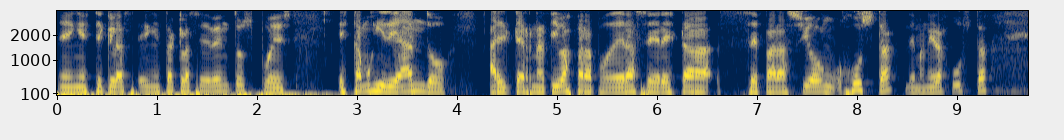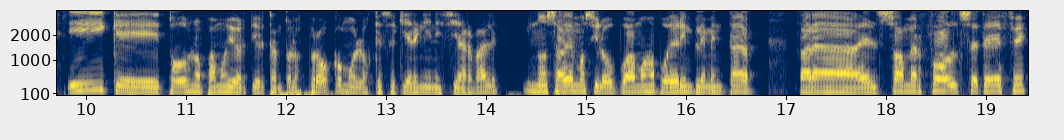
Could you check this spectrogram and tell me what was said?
en, este clase, en esta clase de eventos, pues estamos ideando alternativas para poder hacer esta separación justa, de manera justa, y que todos nos podamos divertir, tanto los pros como los que se quieren iniciar, ¿vale? No sabemos si lo vamos a poder implementar para el Summer Fall CTF,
